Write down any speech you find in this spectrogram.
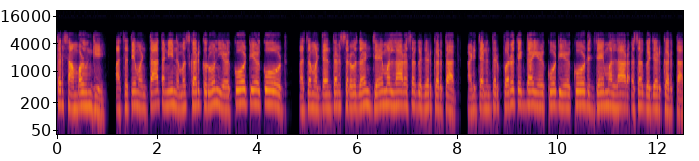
तर सांभाळून घे. असं ते म्हणतात आणि नमस्कार करून येळकोट येळकोट. असं म्हटल्यानंतर सर्वजण जय मल्हार असा गजर करतात. आणि त्यानंतर परत एकदा येळकोट येळकोट जय मल्हार असा गजर करतात.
